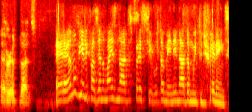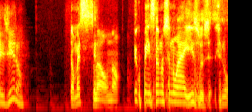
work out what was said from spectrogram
É verdade. É, eu não vi ele fazendo mais nada expressivo também, nem nada muito diferente. Vocês viram? Então, mas Não, não. fico pensando se não é isso, se, se não-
